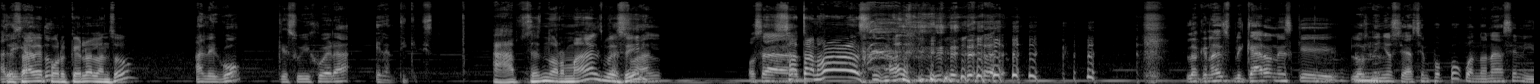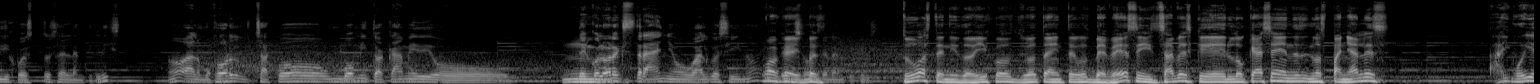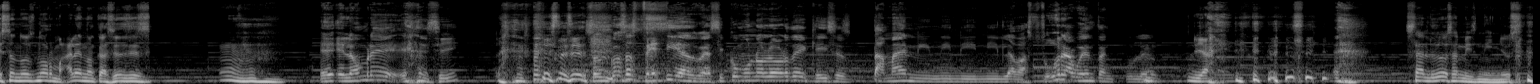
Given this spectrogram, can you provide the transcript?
¿Se sabe Alegando, por qué lo lanzó? alegó que su hijo era el anticristo. Ah, pues es normal, pues sí. Casual. O sea, ¡Satanás! Lo que no explicaron es que los niños se hacen popó cuando nacen y dijo, esto es el anticristo. ¿no? A lo mejor sacó un vómito acá medio de Mm, color extraño o algo así, ¿no? Y Ok, pues-. Tú has tenido hijos, yo también tengo bebés y sabes que lo que hacen en los pañales. Ay, güey, eso no es normal en ocasiones. Eh, El hombre, sí, son cosas fétidas, güey. Así como un olor de que dices, tamán, ni, ni, ni, ni la basura, güey, tan culero. Ya. Sí. Saludos a mis niños.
